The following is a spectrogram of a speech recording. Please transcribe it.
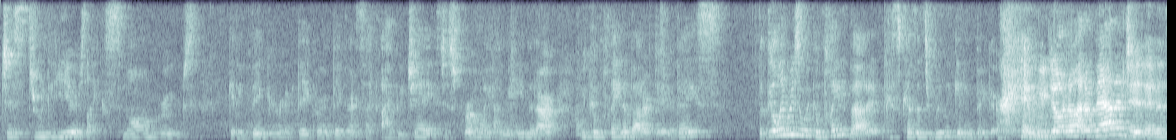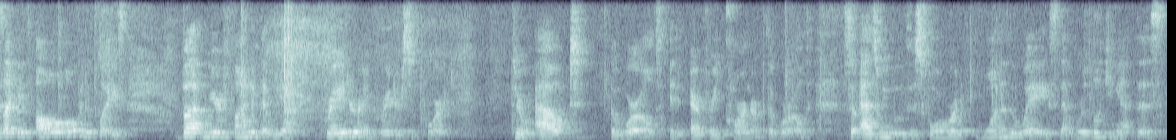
just through the years, like small groups getting bigger and bigger and bigger. It's like IBJ is just growing. I mean, even our, we complain about our database, but the only reason we complain about it is because it's really getting bigger and we don't know how to manage it and it's like it's all over the place. But we are finding that we have greater and greater support throughout the world, in every corner of the world. So as we move this forward, one of the ways that we're looking at this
